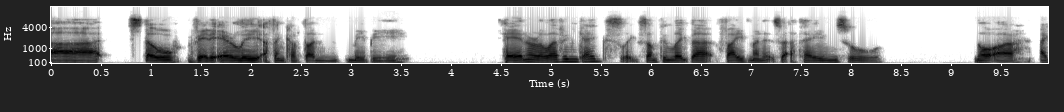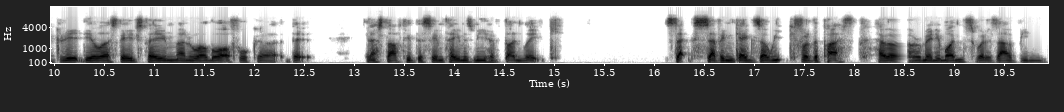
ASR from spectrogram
Uh, still very early. I think I've done maybe 10 or 11 gigs, like something like that, five minutes at a time. So, not a, a great deal of stage time. I know a lot of folk uh, that kind of started the same time as me have done like six, seven gigs a week for the past however many months, whereas I've been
